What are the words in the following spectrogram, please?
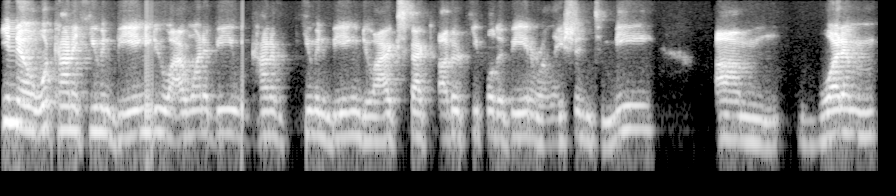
you know, what kind of human being do I want to be? What kind of human being do I expect other people to be in relation to me? Um, what am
